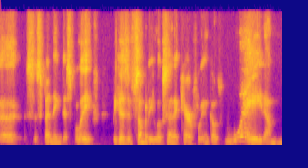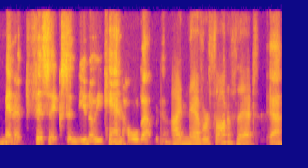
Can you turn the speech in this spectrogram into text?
uh, suspending disbelief because if somebody looks at it carefully and goes, "Wait a minute, physics," and you know you can't hold up. I never thought of that. Yeah,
